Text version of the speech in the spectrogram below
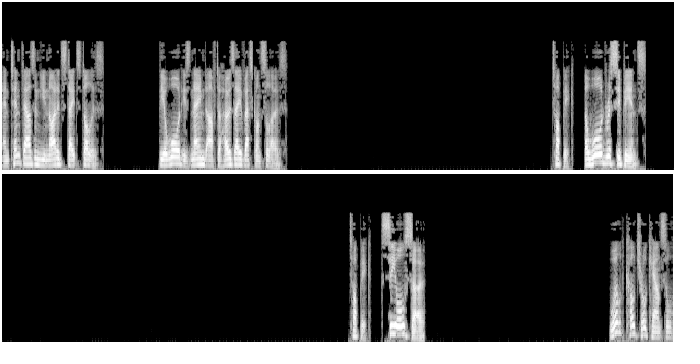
and 10,000 United States dollars. The award is named after José Vasconcelos. Topic: Award recipients. Topic: See also World Cultural Council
